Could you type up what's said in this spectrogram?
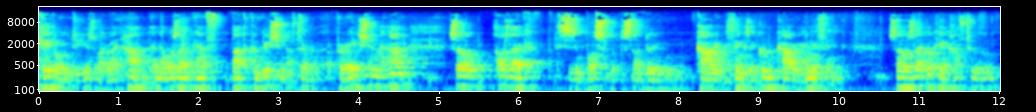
capable to use my right hand, and I was like kind of bad condition after operation in hand. So I was like, this is impossible to start doing carrying things. I couldn't carry anything. So I was like, okay, I have to.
